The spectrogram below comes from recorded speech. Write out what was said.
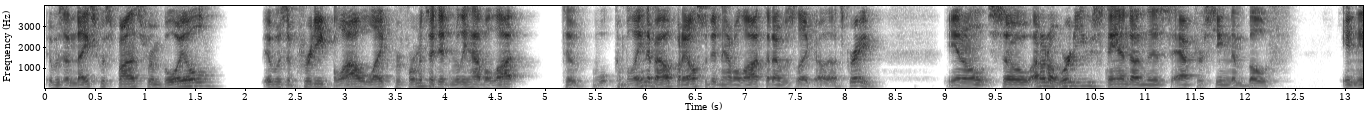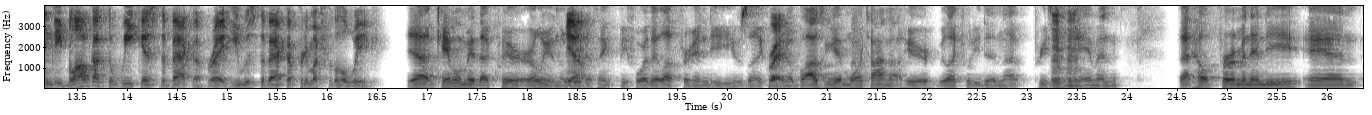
it was a nice response from Boyle. It was a pretty Blough like performance. I didn't really have a lot to w- complain about, but I also didn't have a lot that I was like, oh, that's great. You know, so I don't know. Where do you stand on this after seeing them both in Indy? Blough got the week as the backup, right? He was the backup pretty much for the whole week. Yeah, and Campbell made that clear early in the Yeah. week. I think before they left for Indy, he was like, Right. you know, Blough's gonna get more time out here. We liked what he did in that preseason Mhm. game, and that helped firm in Indy. And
